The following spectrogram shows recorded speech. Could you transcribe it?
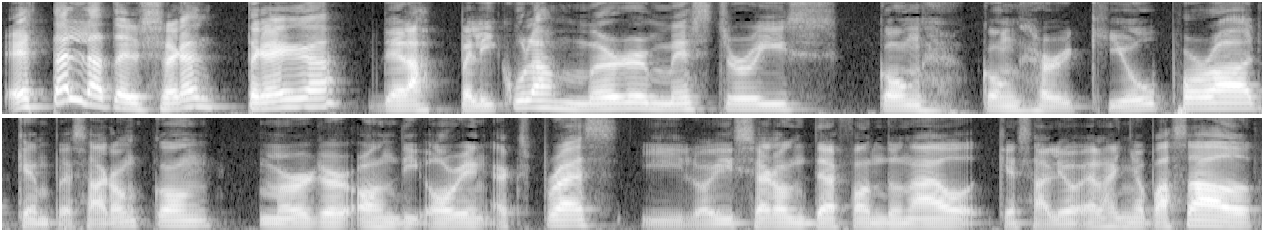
esta es la tercera entrega de las películas Murder Mysteries con, con Hercule Poirot, que empezaron con Murder on the Orient Express y luego hicieron Death on the Nile, que salió el año pasado.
